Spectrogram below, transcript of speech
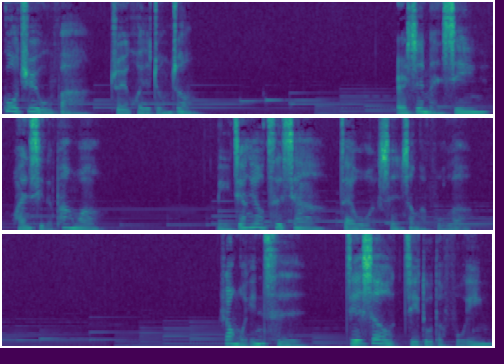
过去无法追回的种种。而是满心欢喜的盼望，你将要赐下在我身上的福乐，让我因此接受基督的福音，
